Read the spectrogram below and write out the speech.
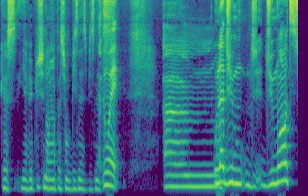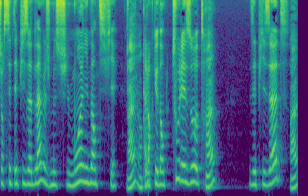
que il y avait plus une orientation business business Ouais. Euh, Ou là, du, du, du moins sur cet épisode-là, je me suis moins identifiée. ouais ok Alors que dans tous les autres ouais épisodes, ouais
